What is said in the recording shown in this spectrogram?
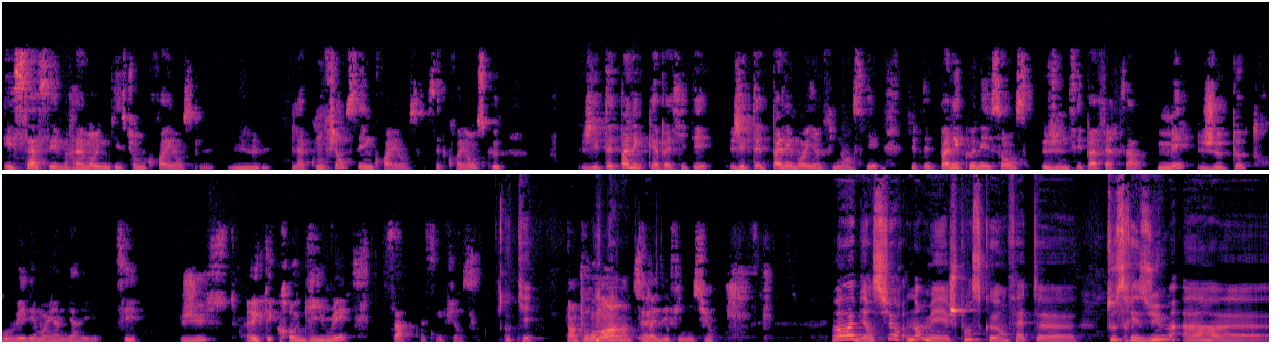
Et ça, c'est vraiment une question de croyance. la confiance, c'est une croyance. Cette croyance que j'ai peut-être pas les capacités, j'ai peut-être pas les moyens financiers, j'ai peut-être pas les connaissances, je ne sais pas faire ça, mais je peux trouver des moyens d'y arriver. C'est juste, avec tes gros guillemets, ça, la confiance. Ok, pour moi, hein, c'est ma définition. Ouais, bien sûr. Non, mais je pense qu'en fait, euh, tout se résume à euh,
